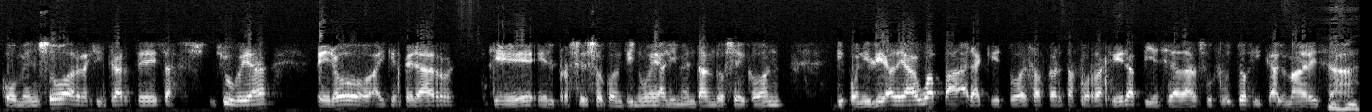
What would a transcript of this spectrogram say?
comenzó a registrarse esa lluvia, pero hay que esperar que el proceso continúe alimentándose con disponibilidad de agua para que toda esa oferta forrajera piense a dar sus frutos y calmar esa,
